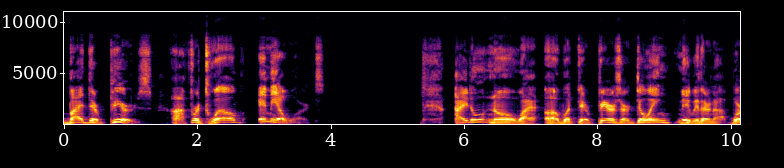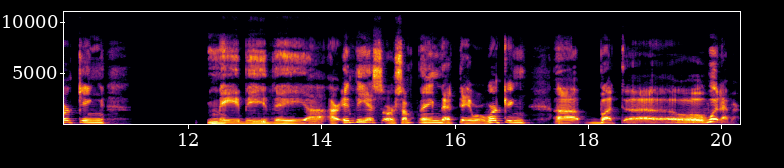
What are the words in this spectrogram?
by their peers uh, for 12 Emmy Awards. I don't know why uh, what their peers are doing. Maybe they're not working. Maybe they uh, are envious or something that they were working. Uh, but uh, whatever.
